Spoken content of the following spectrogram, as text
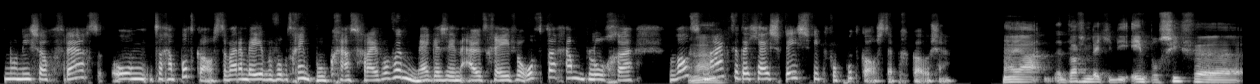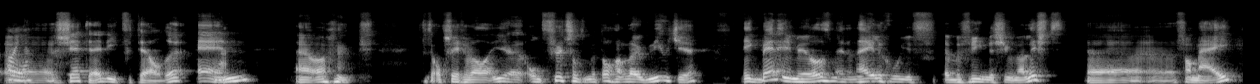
nog niet zo gevraagd, om te gaan podcasten? Waarom ben je bijvoorbeeld geen boek gaan schrijven of een magazine uitgeven of te gaan bloggen? Wat maakte dat jij specifiek voor podcast hebt gekozen? Nou ja, het was een beetje die impulsieve oh ja. set hè, die ik vertelde. En ja. uh, op zich wel, je ontfutselt me toch een leuk nieuwtje. Ik ben inmiddels met een hele goede eh, bevriende journalist uh, van mij,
